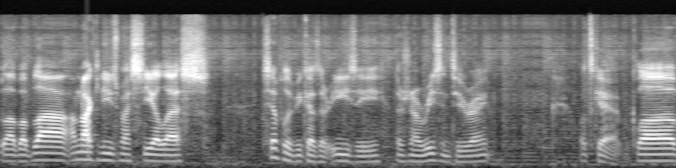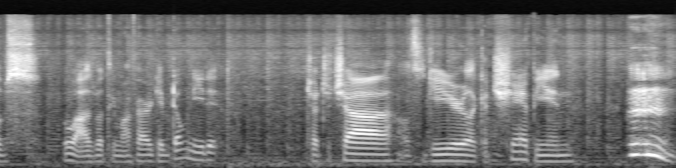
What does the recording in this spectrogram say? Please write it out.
blah blah blah. I'm not gonna use my CLS simply because they're easy. There's no reason to, right? Let's get gloves. Oh, I was about to get my fire cape. Don't need it. Cha cha cha. Let's gear like a champion.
